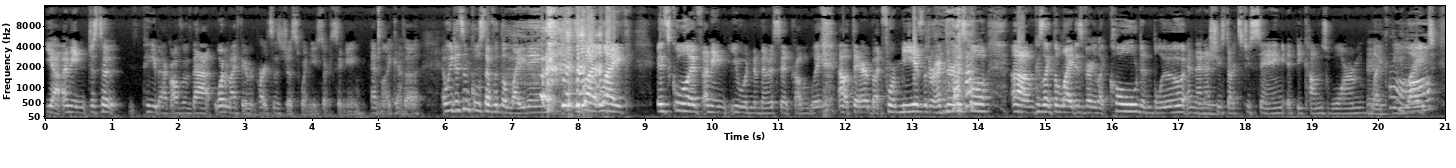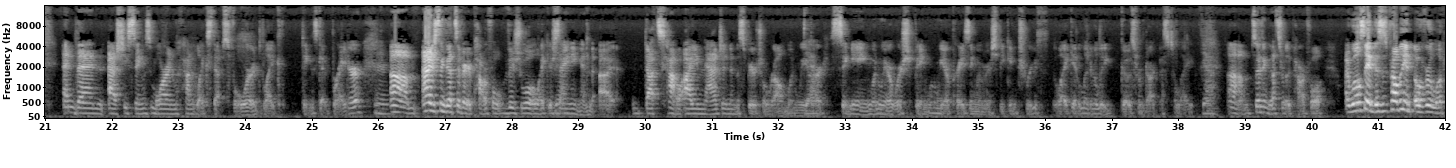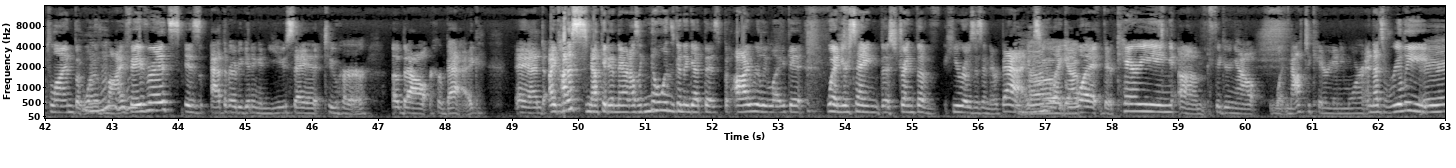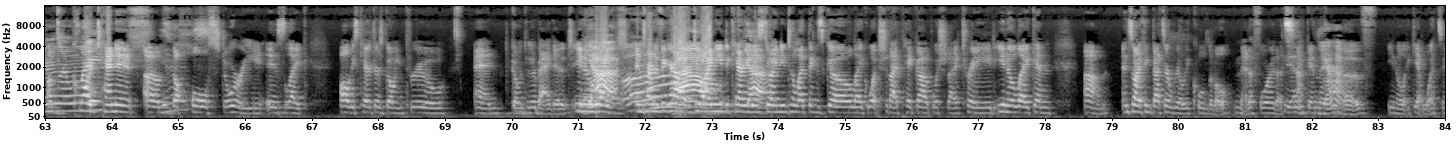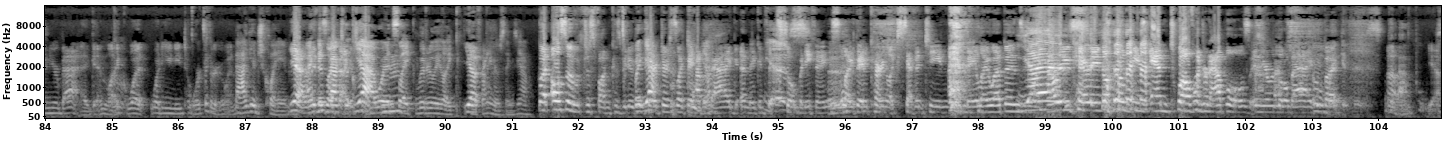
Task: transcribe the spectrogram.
Yeah, I mean, just to piggyback off of that, one of my favorite parts is just when you start singing and like the and we did some cool stuff with the lighting, but like it's cool if I mean you wouldn't have noticed it probably out there, but for me as the director, it's cool because like the light is very like cold and blue, and then as she starts to sing, it becomes warm like the light, and then as she sings more and kind of like steps forward, like things get brighter. Um, I just think that's a very powerful visual, like you're saying, and uh, that's how I imagine in the spiritual realm when we are singing, when we are worshiping, when we are praising, when we're speaking truth. Like it literally goes from darkness to light. Yeah. Um, so I think that's really powerful. I will say this is probably an overlooked line, but one of my favorites is at the very beginning, and you say it to her about her bag. And I kind of snuck it in there, and I was like, no one's gonna get this, but I really like it when you're saying the strength of heroes is in their bags. You're like Yeah. what they're carrying, um, figuring out what not to carry anymore, and that's really a Mm, core like- tenet of the whole story. Is like all these characters going through and going through their baggage, you know, Yeah. like, and trying to figure out do I need to carry Yeah. this? Do I need to let things go? Like, what should I pick up? What should I trade? You know, like, and um, and so I think that's a really cool little metaphor that's Yeah. snuck in there Yeah. of you know, like, yeah, what's in your bag and like what what do you need to work through and baggage claim. Yeah, I it think is like that's what, yeah, claim. where Mhm. it's like literally like Yep. confronting those things. Yeah, but also just fun because video game But yeah. characters like they have Yeah. a bag and they can fit Yes. so many things. Like they're carrying like seventeen like, melee weapons. You're like, how are you carrying all of these and twelve hundred apples in your little bag? Oh my but goodness. um, yeah,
